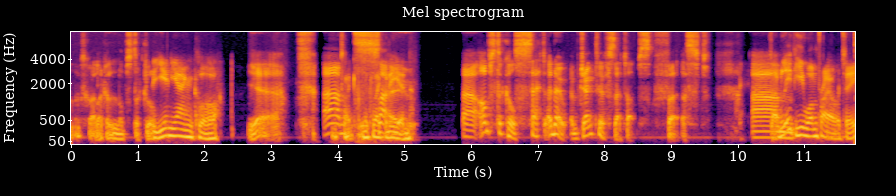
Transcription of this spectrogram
Looks quite like a lobster claw. The yin yang claw. Yeah. Um, Looks like, looks like so, an Ian. uh, obstacle set. Uh, no, objective setups first. Um, So I believe you won priority.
